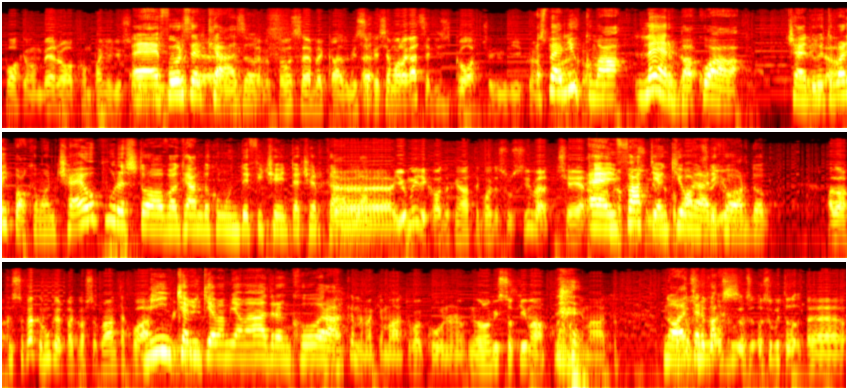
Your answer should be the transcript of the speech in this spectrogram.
Pokémon, vero compagno di Soul Eh, forse è il perché- caso. Forse forse sarebbe il caso, visto Eh. che siamo ragazzi di sgoccioli, mi dicono. Aspetta, Luke, proprio. ma l'erba Esatto. qua, cioè, Sì, dove trovare i Pokémon c'è oppure sto vagando come un deficiente a cercarla? Eh, io mi ricordo che nella Gold sul Silver c'era. Eh, infatti anch'io me la pazzo io. ricordo. Allora, questo qua comunque è il percorso 44. Minchia, quindi- mi chiama mia madre ancora. Anche a me mi ha chiamato qualcuno, non, non ho visto chi ma mi ha chiamato. No, ho Ethermax subito, ho, ho subito eh,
